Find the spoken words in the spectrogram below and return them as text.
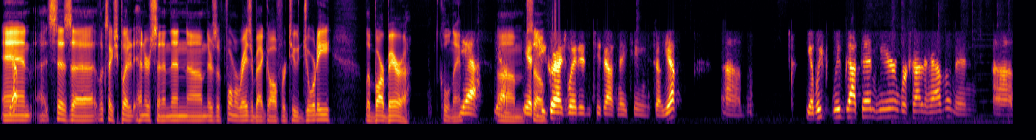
and it says uh, it looks like she played at Henderson. And then um, there's a former Razorback golfer too, Jordy LaBarbera. Cool name. Yeah, yeah, Um, yeah. so- She graduated in 2018. So, yep. Um, yeah, we we've got them here. We're trying to have them, and um,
